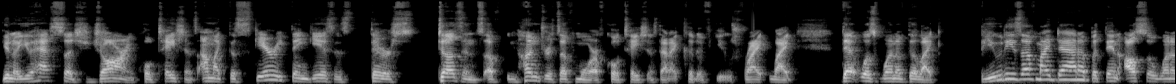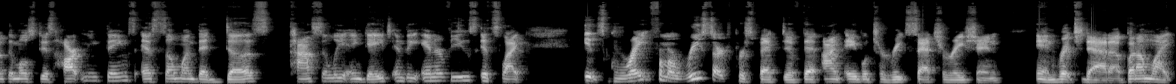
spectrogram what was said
you know, you have such jarring quotations. I'm like, the scary thing is, is there's dozens of hundreds of more of quotations that I could have used, right? Like that was one of the like beauties of my data, but then also one of the most disheartening things as someone that does constantly engage in the interviews. It's like, it's great from a research perspective that I'm able to reach saturation in rich data. But I'm like,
